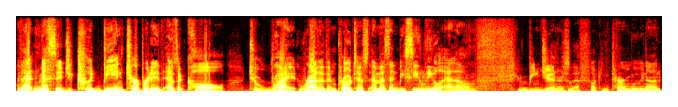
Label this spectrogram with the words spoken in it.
that message could be interpreted as a call to riot rather than protest. MSNBC legal. Oh, you're being generous with that fucking term. Moving on.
